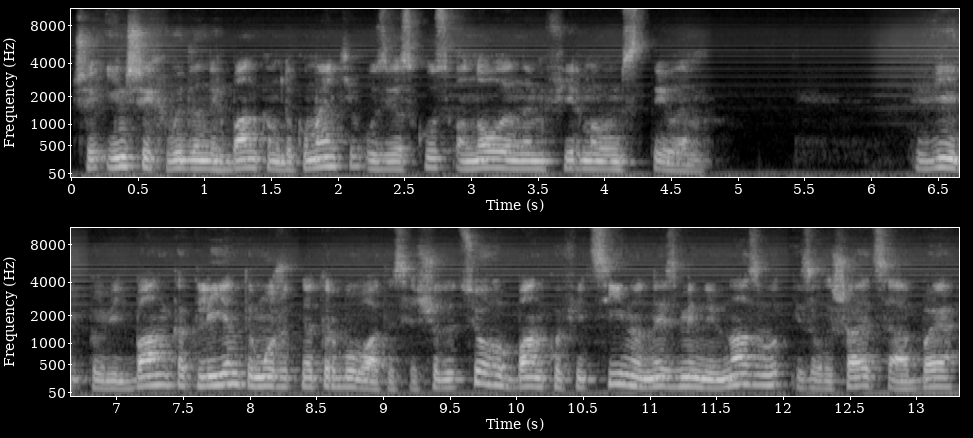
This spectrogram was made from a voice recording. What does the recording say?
чи інших виданих банком документів у зв'язку з оновленим фірмовим стилем. Відповідь банка. Клієнти можуть не турбуватися. Щодо цього, банк офіційно не змінив назву і залишається АБ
